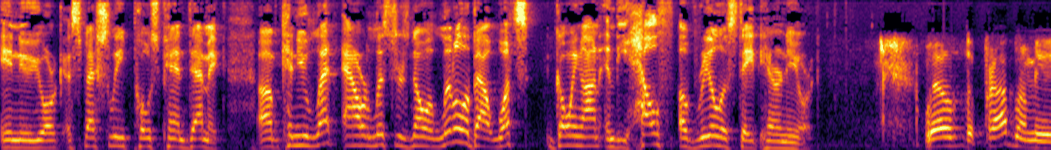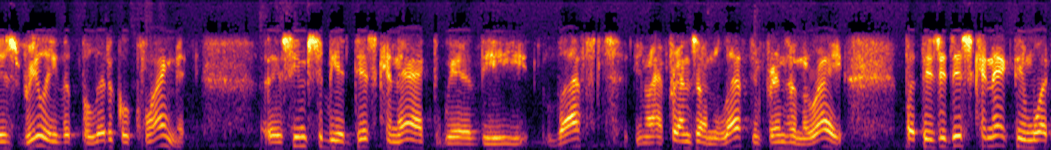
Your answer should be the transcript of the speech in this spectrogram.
in New York, especially post pandemic. Um, can you let our listeners know a little about what's going on in the health of real estate here in New York? Well, the problem is really the political climate. There seems to be a disconnect where the left, you know, I have friends on the left and friends on the right, but there's a disconnect in what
